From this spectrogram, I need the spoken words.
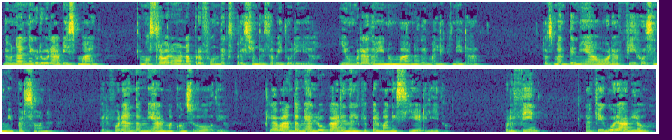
de una negrura abismal, que mostraban una profunda expresión de sabiduría y un grado inhumano de malignidad. Los mantenía ahora fijos en mi persona, perforando mi alma con su odio, clavándome al lugar en el que permanecí erguido. Por fin, la figura habló,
